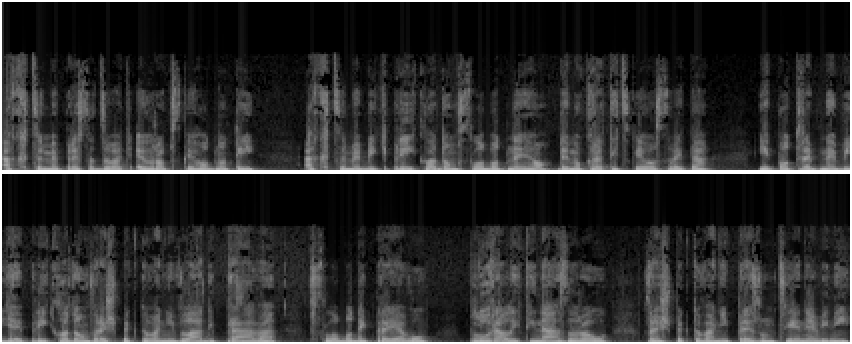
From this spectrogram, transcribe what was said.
ak chceme presadzovať európske hodnoty, ak chceme byť príkladom slobodného, demokratického sveta, je potrebné byť aj príkladom v rešpektovaní vlády práva, slobody prejavu, plurality názorov, v rešpektovaní prezumcie neviny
